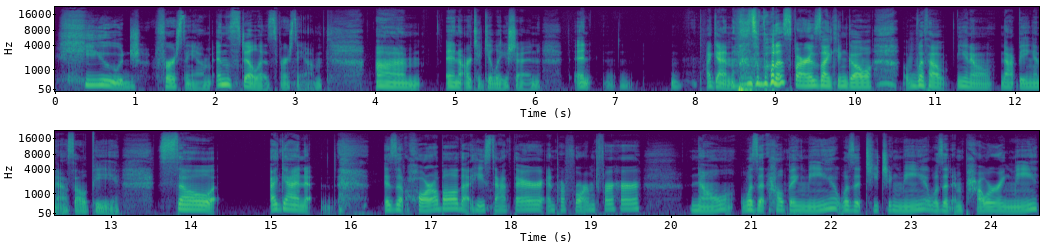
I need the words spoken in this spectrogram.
huge for Sam and still is for Sam. Um and articulation and again, that's about as far as I can go without, you know, not being an SLP. So, again, is it horrible that he sat there and performed for her? No. Was it helping me? Was it teaching me? Was it empowering me?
